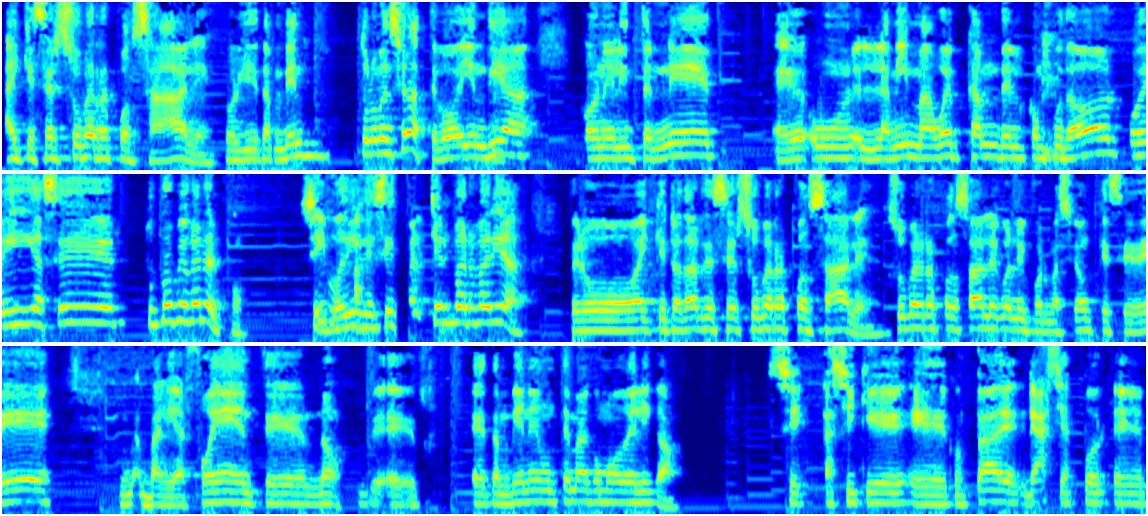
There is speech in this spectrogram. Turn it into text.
hay que ser súper responsable, porque también tú lo mencionaste, pues hoy en día con el internet, eh, un- la misma webcam del computador, podéis hacer tu propio canal, pues. Sí, y pues, podéis decir cualquier barbaridad, pero hay que tratar de ser súper responsable, súper responsable con la información que se dé, validar fuentes, no, eh, eh, también es un tema como delicado. Sí, así que, eh, compadre, gracias por eh,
